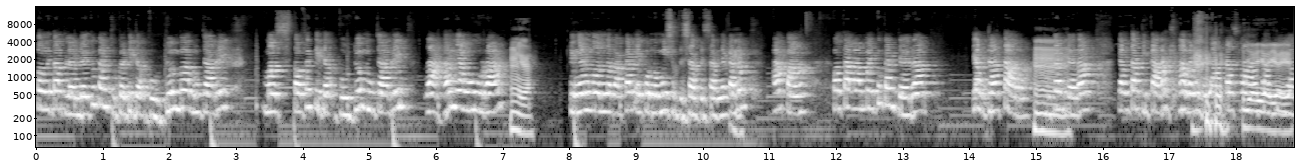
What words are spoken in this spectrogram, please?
pemerintah Belanda itu kan juga tidak bodoh mbak mencari Mas Taufik tidak bodoh mencari lahan yang murah hmm, Iya. dengan menerapkan ekonomi sebesar-besarnya karena apa kota lama itu kan daerah yang datar, Hmm. bukan daerah yang tadi karang-karang di atas laut Iya, iya, tadi iya, ya,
